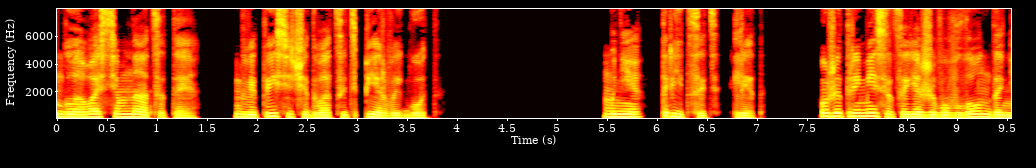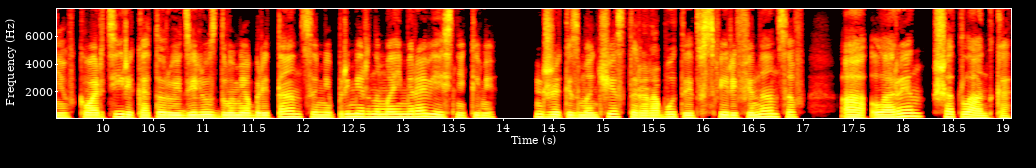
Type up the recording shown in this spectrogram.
Глава 17. 2021 год. Мне 30 лет. Уже три месяца я живу в Лондоне, в квартире, которую делю с двумя британцами, примерно моими ровесниками. Джек из Манчестера работает в сфере финансов, а Лорен — шотландка,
